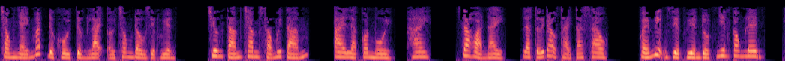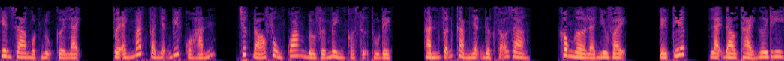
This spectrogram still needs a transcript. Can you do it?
trong nháy mắt được hồi tưởng lại ở trong đầu Diệp Huyền. Chương 868, ai là con mồi, hai. Gia hỏa này, là tới đào thải ta sao? Khóe miệng Diệp Huyền đột nhiên cong lên, hiên ra một nụ cười lạnh. Với ánh mắt và nhận biết của hắn, trước đó Phùng Quang đối với mình có sự thù địch. Hắn vẫn cảm nhận được rõ ràng, không ngờ là như vậy. Kế tiếp, lại đào thải ngươi đi.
